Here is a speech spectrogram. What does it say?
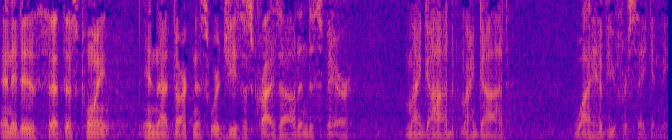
And it is at this point in that darkness where Jesus cries out in despair, My God, my God why have you forsaken me?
